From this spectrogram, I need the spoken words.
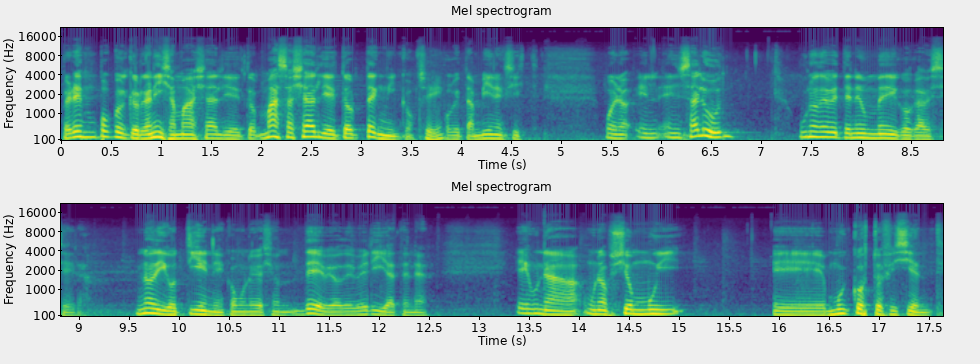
Pero es un poco el que organiza más allá del director, más allá del director técnico, Sí. porque también existe. Bueno, en, en salud, uno debe tener un médico cabecera. No digo tiene como obligación, debe o debería tener. Es una, una opción muy, eh, muy costo eficiente.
